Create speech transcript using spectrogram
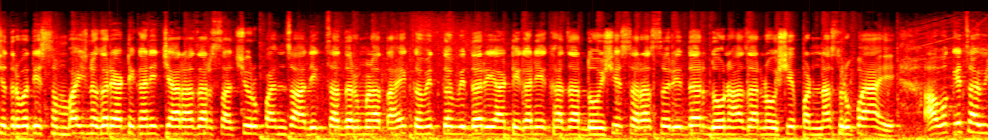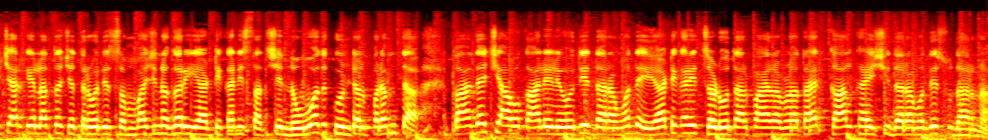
छत्रपती संभाजीनगर या ठिकाणी चार हजार सातशे रुपयांचा अधिकचा दर मिळत आहे. कमीत कमी दर या ठिकाणी एक हजार दोनशे सरासरी दर दोन हजार नऊशे पन्नास रुपये आहे. आवकेचा विचार केला तर छत्रपती संभाजीनगर या ठिकाणी सातशे नव्वद क्विंटलपर्यंत कांद्याची आवक आलेली होती. दरामध्ये या ठिकाणी चढउतार पाहायला मिळत आहेत. काल काहीशी दरामध्ये सुधारणा.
